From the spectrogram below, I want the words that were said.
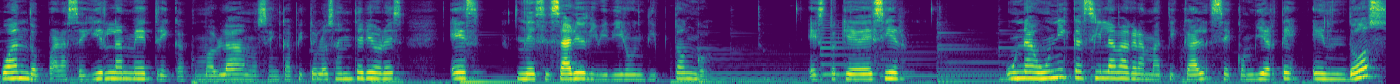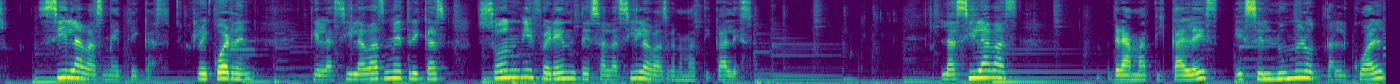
cuando para seguir la métrica, como hablábamos en capítulos anteriores, es necesario dividir un diptongo. Esto quiere decir, una única sílaba gramatical se convierte en dos sílabas métricas. Recuerden que las sílabas métricas son diferentes a las sílabas gramaticales. Las sílabas gramaticales es el número tal cual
